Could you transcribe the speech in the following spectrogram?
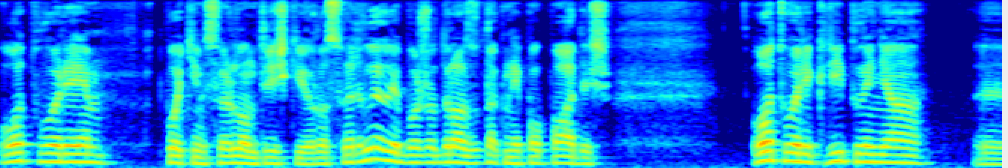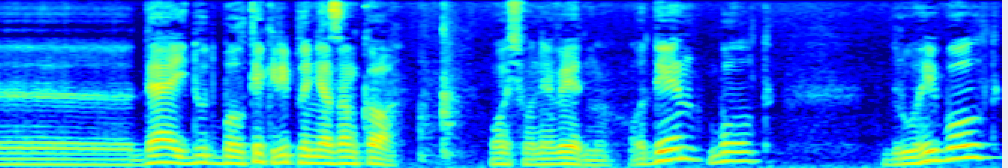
отвори, потім сверлом трішки його розсверлили, бо ж одразу так не попадеш. Отвори кріплення, е, де йдуть болти кріплення замка. Ось вони видно. Один болт, другий болт.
